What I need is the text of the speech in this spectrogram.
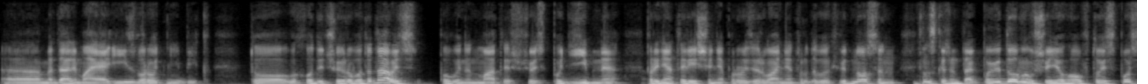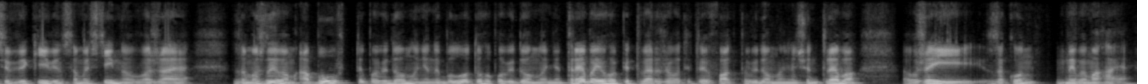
е, медаль має і зворотній бік. То виходить, що і роботодавець повинен мати щось подібне, прийняти рішення про розірвання трудових відносин, ну скажімо так, повідомивши його в той спосіб, в який він самостійно вважає за можливим, а був те повідомлення, не було того повідомлення, треба його підтверджувати, той факт повідомлення, чи не треба, вже і закон не вимагає.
